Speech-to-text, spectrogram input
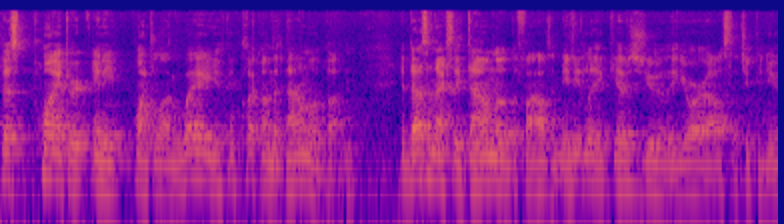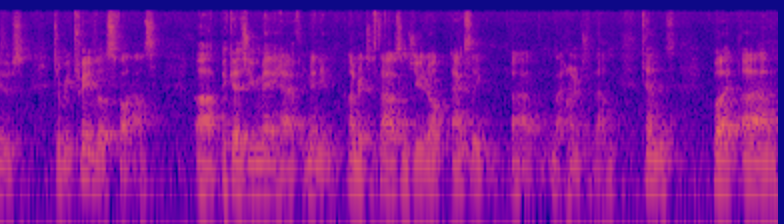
this point, or any point along the way, you can click on the download button. It doesn't actually download the files immediately. It gives you the URLs that you can use to retrieve those files. Uh, because you may have many hundreds of thousands, you don't actually, uh, not hundreds of thousands, tens, but um,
